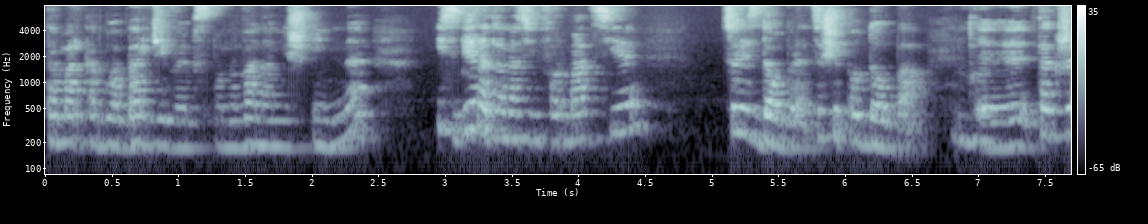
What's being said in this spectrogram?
ta marka była bardziej wyeksponowana niż inne i zbiera dla nas informacje, co jest dobre, co się podoba. Mhm. Y, Także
